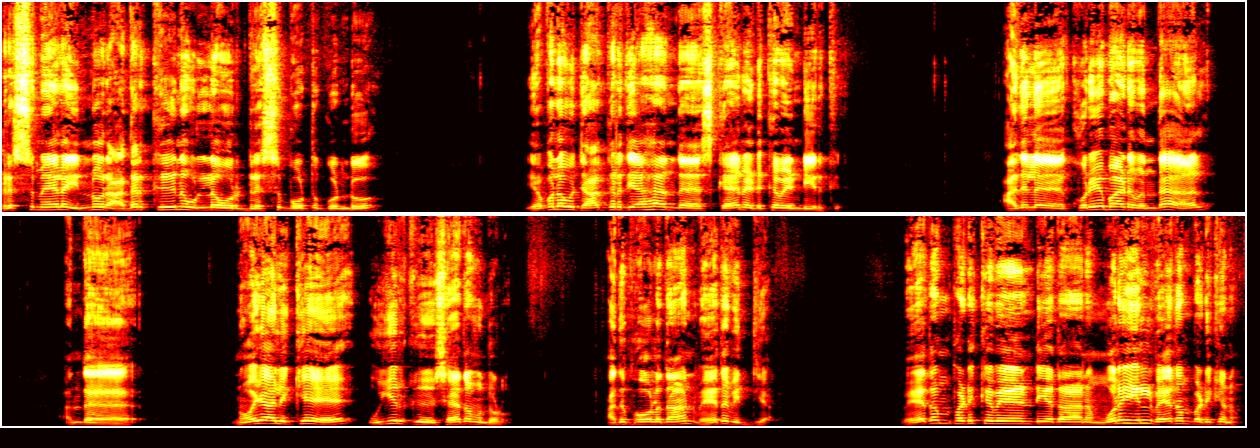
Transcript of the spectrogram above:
ட்ரெஸ் மேலே இன்னொரு அதற்குன்னு உள்ள ஒரு ட்ரெஸ்ஸு போட்டுக்கொண்டு எவ்வளவு ஜாக்கிரதையாக அந்த ஸ்கேன் எடுக்க வேண்டியிருக்கு. அதில் குறைபாடு வந்தால் அந்த நோயாளிக்கே உயிருக்கு சேதம் வந்துடும். அதுபோல தான் வேத வித்யா வேதம் படிக்க வேண்டியதான முறையில் வேதம் படிக்கணும்.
